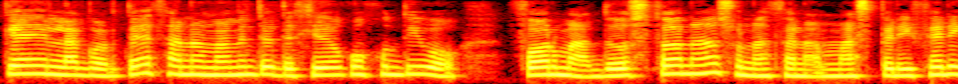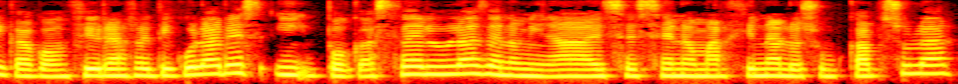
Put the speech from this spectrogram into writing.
que en la corteza normalmente el tejido conjuntivo forma dos zonas, una zona más periférica con fibras reticulares y pocas células, denominada el seno marginal o subcapsular,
